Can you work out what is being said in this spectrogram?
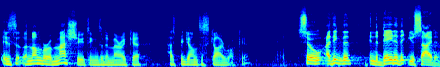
is that the number of mass shootings in America has begun to skyrocket. So I think that in the data that you cited,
